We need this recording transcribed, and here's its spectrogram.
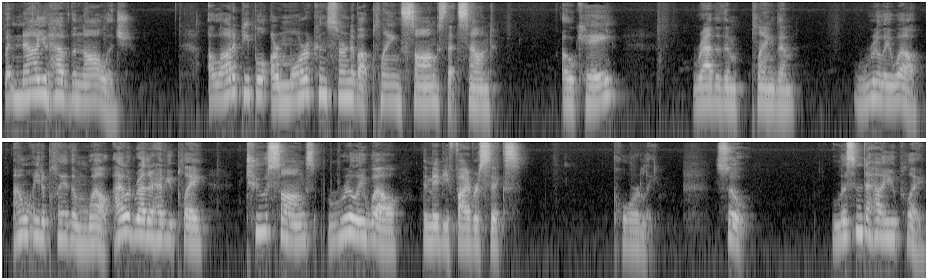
But now you have the knowledge. A lot of people are more concerned about playing songs that sound okay rather than playing them really well. I want you to play them well. I would rather have you play two songs really well than maybe five or six poorly. So listen to how you play.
